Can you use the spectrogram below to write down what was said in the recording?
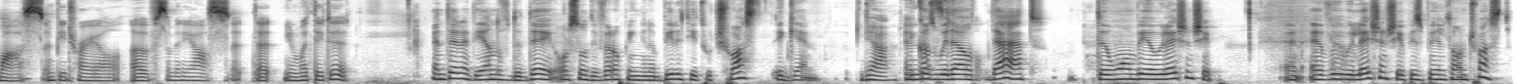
loss and betrayal of somebody else that, that you know what they did. And then at the end of the day also developing an ability to trust again. Yeah. because without difficult. that, there won't be a relationship. And every yeah. relationship is built on trust.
